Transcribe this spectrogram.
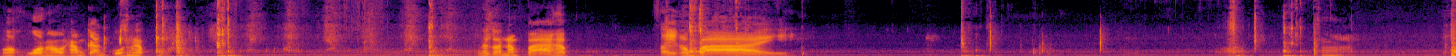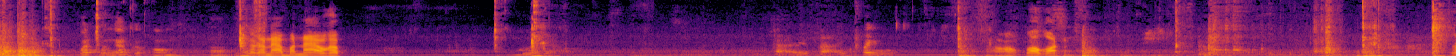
พอควงเขาทำการก้นครับ แล้วก็น้ำปลาครับ ใส่เข้าไปอืมวัดบางงามกับหอมแล้วก็น้ำมะนาวครับ ขายขายแป้ง อ๋อพอก่อนเอ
